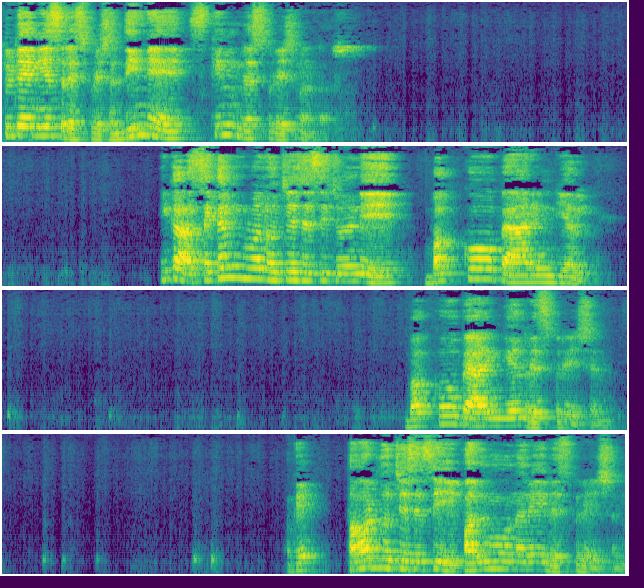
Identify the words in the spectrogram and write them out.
క్యుటేనియస్ రెస్పిరేషన్ దీన్నే స్కిన్ రెస్పిరేషన్ అంటారు. ఇంకా సెకండ్ వన్ వచ్చేసేసి చూడండి buccopharyngeal buccopharyngeal respiration. Okay third వచ్చేసేసి పల్మోనరీ రెస్పిరేషన్.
